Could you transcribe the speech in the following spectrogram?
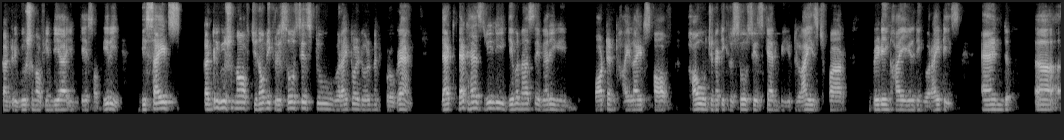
contribution of India in case of IRRI. Besides contribution of genomic resources to varietal development program, that, that has really given us a very important highlights of how genetic resources can be utilized for breeding high yielding varieties. And uh,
